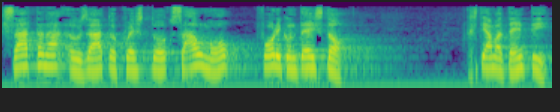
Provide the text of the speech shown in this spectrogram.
Satana ha usato questo salmo fuori contesto. Stiamo attenti.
